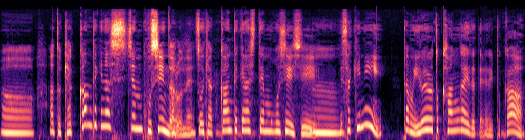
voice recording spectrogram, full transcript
ああ。あと客観的な視点も欲しいんだろうね。そう、客観的な視点も欲しいし、うんで先に多分いろいろと考えてたりとか、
